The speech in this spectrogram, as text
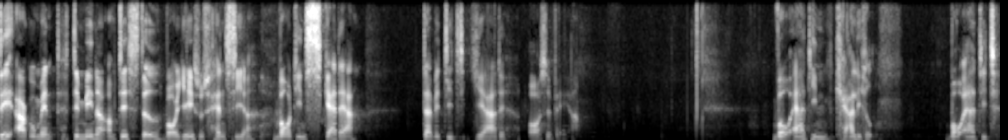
Det argument, det minder om det sted, hvor Jesus han siger, hvor din skat er, der vil dit hjerte også være. Hvor er din kærlighed? Hvor er dit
